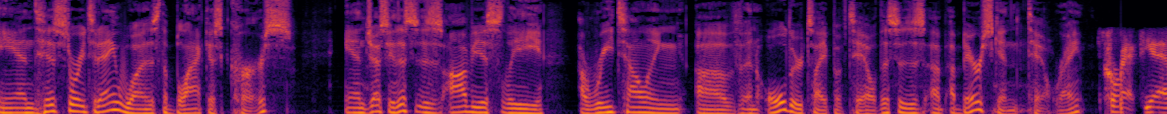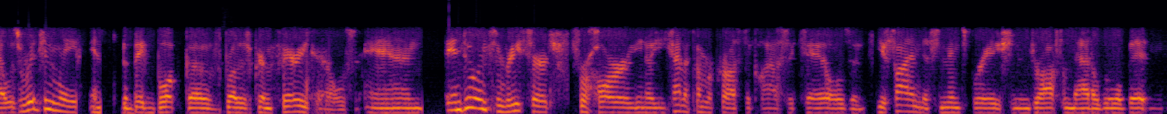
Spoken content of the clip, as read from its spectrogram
and his story today was The Blackest Curse. And Jesse, this is obviously a retelling of an older type of tale. This is a, a bearskin tale, right? Correct. Yeah, it was originally in the big book of Brothers Grimm fairy tales. And in doing some research for horror, you know, you kind of come across the classic tales and you find some inspiration and draw from that a little bit. And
